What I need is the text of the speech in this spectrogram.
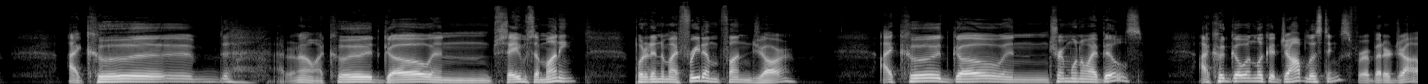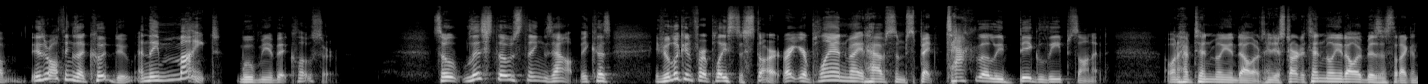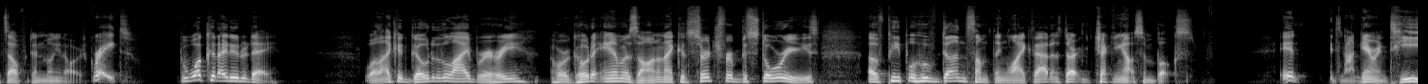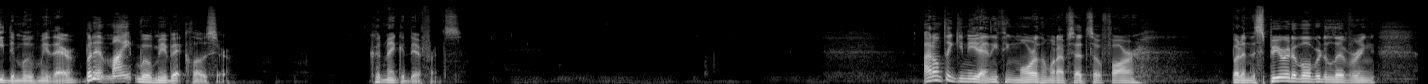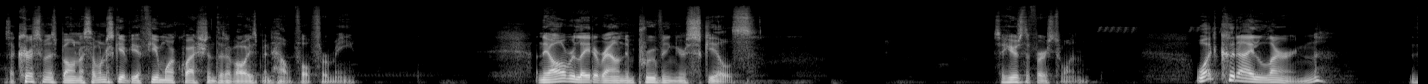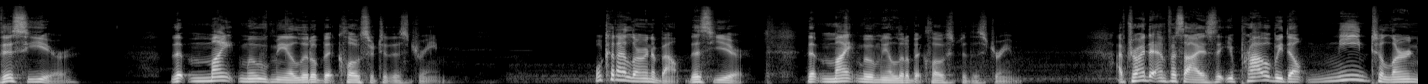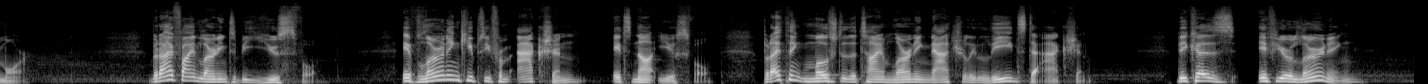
I could I don't know. I could go and save some money, put it into my freedom fund jar. I could go and trim one of my bills. I could go and look at job listings for a better job. These are all things I could do, and they might move me a bit closer. So list those things out because if you're looking for a place to start, right, your plan might have some spectacularly big leaps on it. I want to have $10 million. I need to start a $10 million business that I can sell for $10 million. Great. But what could I do today? Well, I could go to the library or go to Amazon and I could search for stories of people who've done something like that and start checking out some books. It it's not guaranteed to move me there, but it might move me a bit closer. Could make a difference. I don't think you need anything more than what I've said so far. But in the spirit of over delivering, as a Christmas bonus, I want to give you a few more questions that have always been helpful for me. And they all relate around improving your skills. So here's the first one What could I learn this year that might move me a little bit closer to this dream? What could I learn about this year that might move me a little bit closer to this dream? I've tried to emphasize that you probably don't need to learn more. But I find learning to be useful. If learning keeps you from action, it's not useful. But I think most of the time, learning naturally leads to action. Because if you're learning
